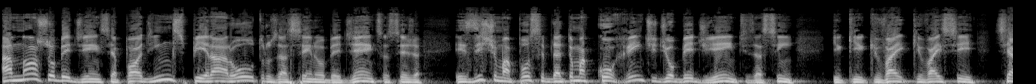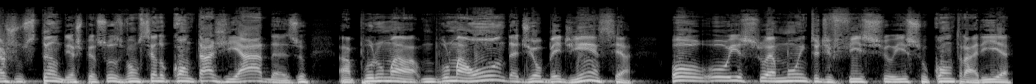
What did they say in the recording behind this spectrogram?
A nossa obediência pode inspirar outros a serem obedientes, ou seja, existe uma possibilidade, tem uma corrente de obedientes assim, que, que, que, vai, que vai se, se ajustando e as pessoas vão sendo contagiadas uh, por, uma, por uma onda de obediência, ou, ou isso é muito difícil, isso contraria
